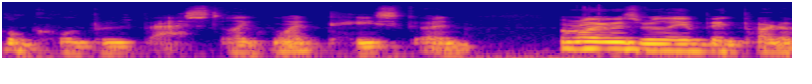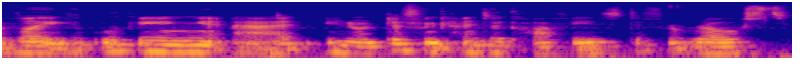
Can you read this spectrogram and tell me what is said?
cold brews best, like what tastes good. Roy was really a big part of like looking at you know different kinds of coffees, different roasts.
